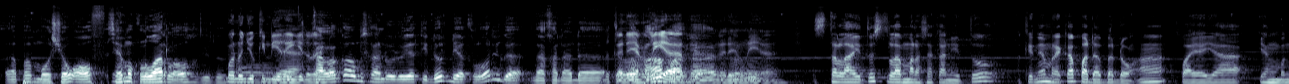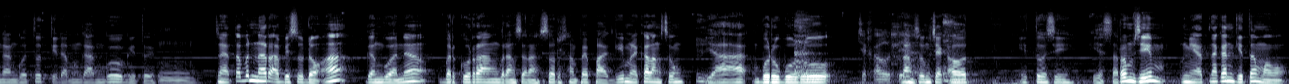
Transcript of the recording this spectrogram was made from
eh, apa mau show off saya mau keluar loh gitu Mau nunjukin diri gitu kan. kalau kalau misalkan dua-duanya tidur dia keluar juga nggak akan ada Gak ada yang lihat, kan. ya. Gak ada yang lihat. Setelah itu setelah merasakan itu akhirnya mereka pada berdoa supaya ya yang mengganggu itu tidak mengganggu gitu. Ternyata benar abis itu doa gangguannya berkurang berangsur-angsur sampai pagi mereka langsung ya buru-buru Check out ya. langsung check out itu sih. Ya serem sih niatnya kan kita mau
